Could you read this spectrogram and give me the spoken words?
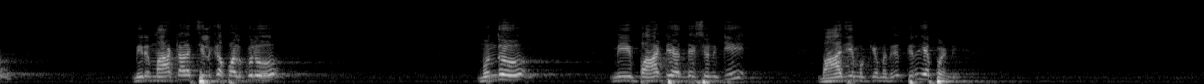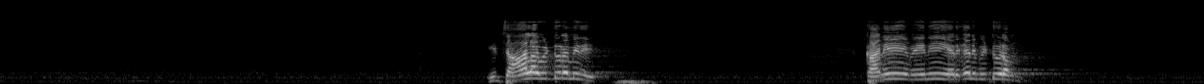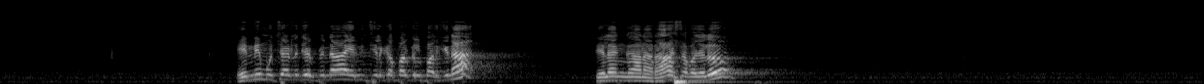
మీరు మాట్లాడే చిలక పలుకులు ముందు మీ పార్టీ అధ్యక్షునికి మాజీ ముఖ్యమంత్రికి తెలియజెప్పండి. ఇది చాలా విడ్డూరం ఇది. కానీ విని ఎరగని విడ్డూరం. ఎన్ని ముచ్చట్లు చెప్పినా ఎన్ని చిలక పలుకులు పలికినా తెలంగాణ రాష్ట్ర ప్రజలు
